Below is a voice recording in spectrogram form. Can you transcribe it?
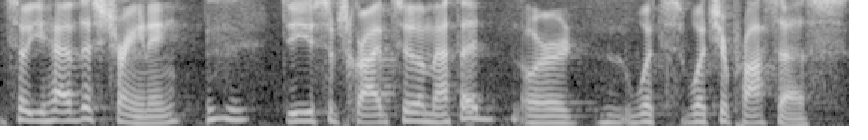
so you have this training. Mm-hmm. Do you subscribe to a method, or what's what's your process?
